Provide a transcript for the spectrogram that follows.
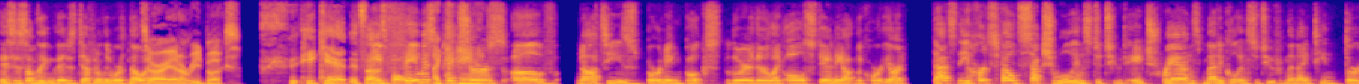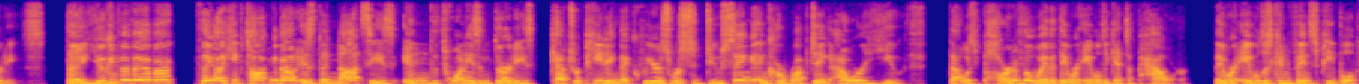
This is something that is definitely worth knowing. Sorry, I don't read books. he can't. It's not the his fault. famous I can. pictures of Nazis burning books where they're like all standing out in the courtyard. That's the Hirschfeld Sexual Institute, a trans medical institute from the 1930s. The Jugendverderber thing I keep talking about is the Nazis in the 20s and 30s kept repeating that queers were seducing and corrupting our youth. That was part of the way that they were able to get to power. They were able to convince people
